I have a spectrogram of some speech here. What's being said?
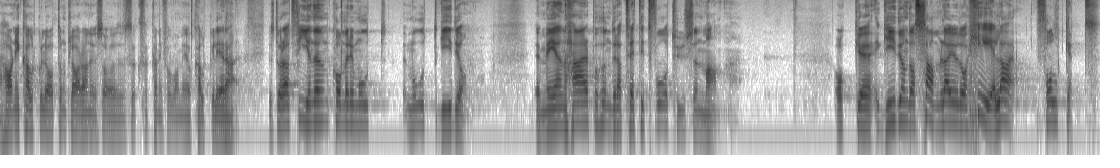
Har ni kalkylatorn klara nu så, så, så, kan ni få vara med och kalkylera här. Det står att fienden kommer emot mot Gideon med en här på 132 000 man. Och eh, Gideon då samlar ju då hela folket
